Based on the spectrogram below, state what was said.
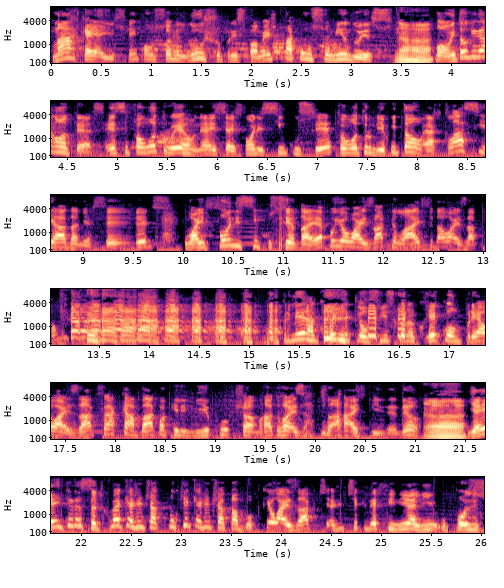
Marca é isso. Quem consome luxo, principalmente, tá consumindo isso. Aham. Bom, então o que, que acontece? Esse foi um outro erro, né? Esse iPhone 5C foi um outro mico. Então, é a classe A da Mercedes, o iPhone 5C da Apple e o WhatsApp Life da WhatsApp. Vamos a primeira coisa que eu fiz quando eu recomprei a WhatsApp foi acabar com aquele mico chamado WhatsApp Life, entendeu? Aham. E aí é interessante, como é que a gente. Por que, que a gente acabou? Porque o WhatsApp, a gente tinha que definir ali o posicionamento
